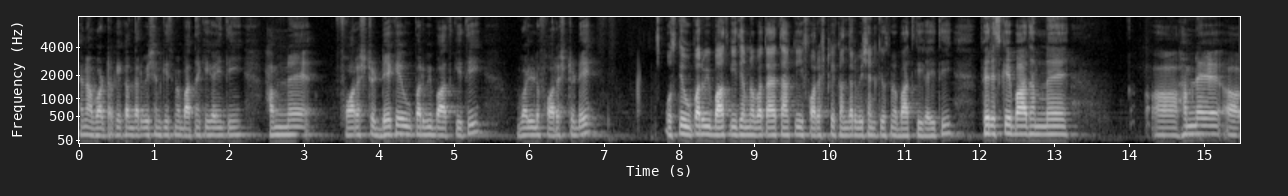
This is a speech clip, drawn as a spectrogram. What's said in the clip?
है ना? वाटर के कंजर्वेशन की इसमें बातें की गई थी। हमने फॉरेस्ट डे के ऊपर भी बात की थी वर्ल्ड फॉरेस्ट डे उसके ऊपर भी बात की थी हमने बताया था कि फॉरेस्ट के कंजर्वेशन की उसमें बात की गई थी। फिर इसके बाद हमने आ, हमने आ,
